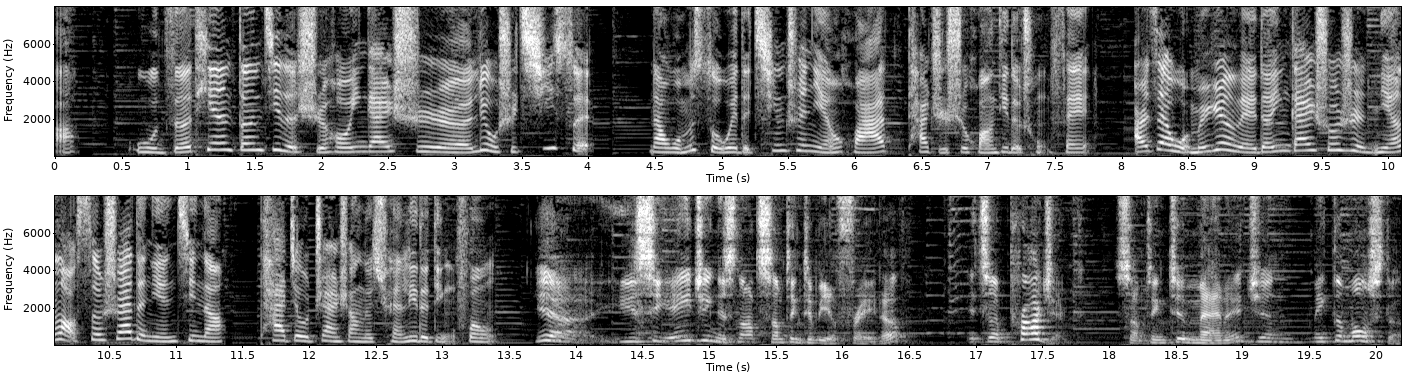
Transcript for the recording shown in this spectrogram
啊！武则天登基的时候应该是六十七岁，那我们所谓的青春年华，她只是皇帝的宠妃；而在我们认为的应该说是年老色衰的年纪呢，她就站上了权力的顶峰。 Yeah, you see, aging is not something to be afraid of. It's a project, something to manage and make the most of.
